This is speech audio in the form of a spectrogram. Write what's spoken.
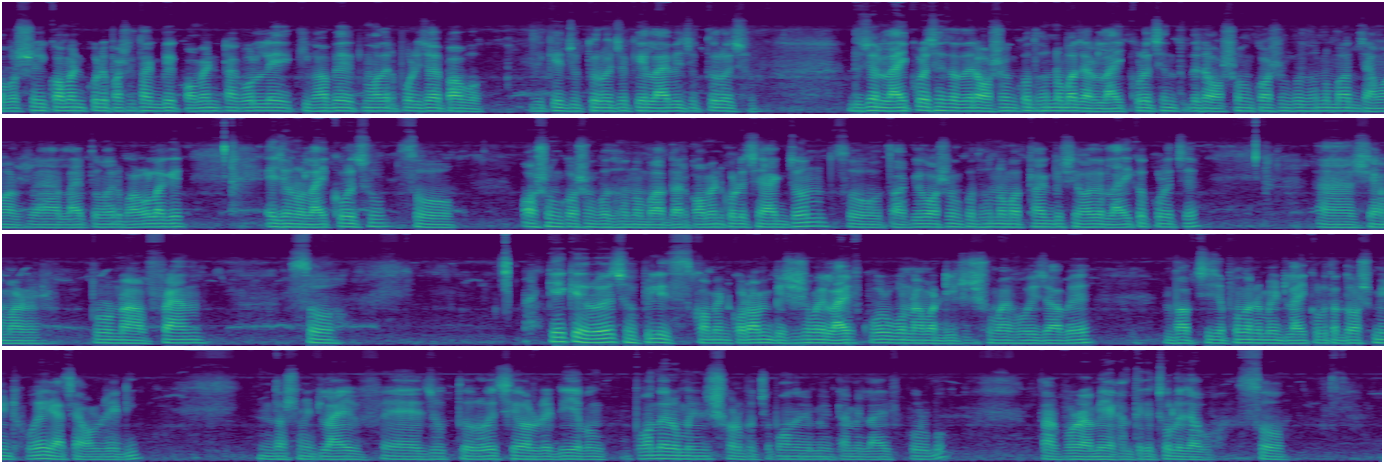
অবশ্যই কমেন্ট করে পাশে থাকবে। কমেন্ট না করলে কীভাবে তোমাদের পরিচয় পাবো? যে কে যুক্ত রয়েছো, কে লাইভে যুক্ত রয়েছো? দুজন লাইক করেছে তাদের অসংখ্য ধন্যবাদ। যারা লাইক করেছেন তাদের অসংখ্য অসংখ্য ধন্যবাদ যে আমার লাইভ তোমাদের ভালো লাগে। এই জন্য লাইক করেছ। সো অসংখ্য অসংখ্য ধন্যবাদ। আর কমেন্ট করেছে একজন সো তাকেও অসংখ্য ধন্যবাদ থাকবে। সে হয়তো লাইকও করেছে। সে আমার পুরোনা ফ্যান সো কে কে রয়েছো প্লিজ কমেন্ট করো। আমি বেশি সময় লাইভ করব না। আমার ডিউটির সময় হয়ে যাবে। ভাবছি যে পনেরো মিনিট লাইক করব, তার দশ মিনিট হয়ে গেছে অলরেডি দশ মিনিট লাইভ যুক্ত রয়েছে অলরেডি এবং পনেরো মিনিট, সর্বোচ্চ পনেরো মিনিট আমি লাইভ করব। তারপরে আমি এখান থেকে চলে যাব। সো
